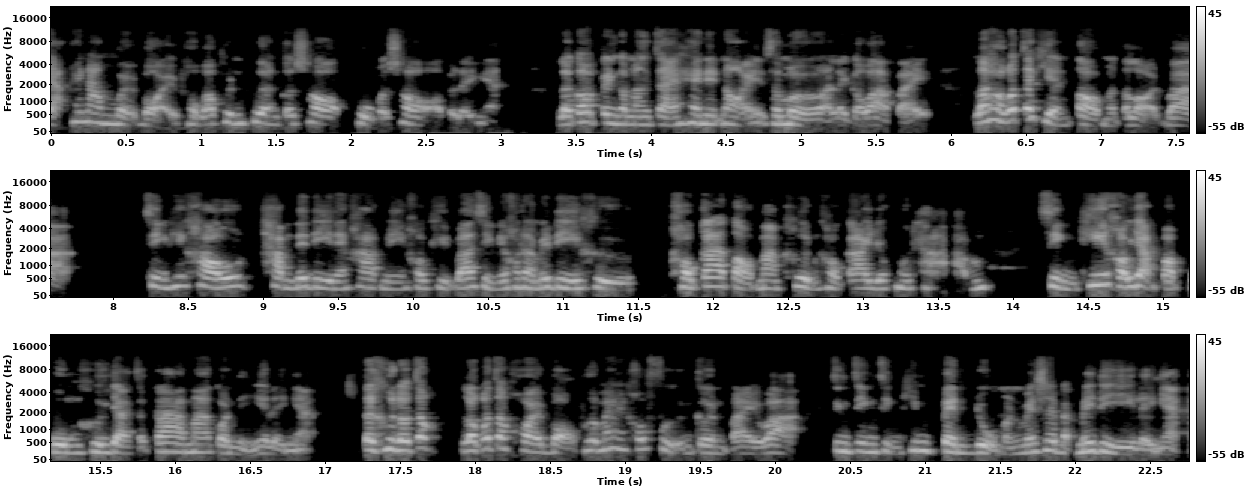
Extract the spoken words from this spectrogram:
อยากให้นำบ่อยๆ เพราะว่าเพื่อนๆก็ชอบครูก็ชอบอะไรเงี้ยแล้วก็เป็นกำลังใจให้นิดหน่อยเสมออะไรก็ว่าไป แล้วเขาก็จะเขียนตอบมาตลอดว่า สิ่งที่เขาทำได้ดีในคาบนี้เขาคิดว่าสิ่งที่เขาทำได้ดีคือเขากล้าตอบมากขึ้นเขากล้ายกมือถาม สิ่งที่เขาอยากปรับปรุงคืออยากจะกล้ามากกว่านี้อะไรเงี้ย แต่คือเราจะเราก็จะคอยบอกเพื่อไม่ให้เขาฝืนเกินไปว่า จริง ๆ สิ่งที่เป็นอยู่มันไม่ใช่แบบไม่ดีอะไรเงี้ย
